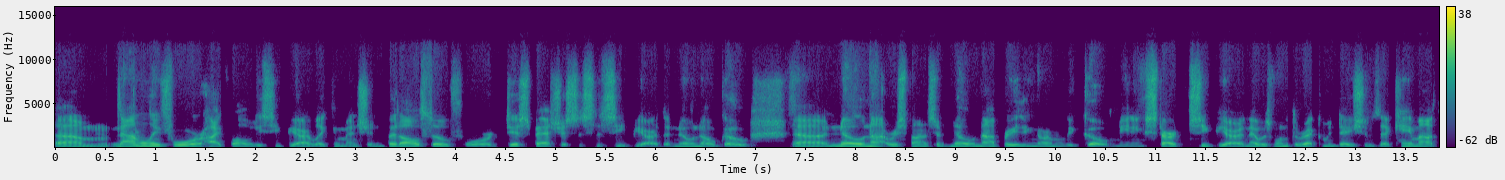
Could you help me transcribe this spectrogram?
um, not only for high quality CPR, like you mentioned, but also for dispatch assisted CPR, the no, no, go, uh, no, not responsive, no, not breathing normally, go, meaning start CPR. And that was one of the recommendations that came out.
